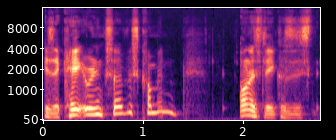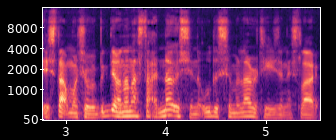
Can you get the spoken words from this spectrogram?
Is a catering service coming? Honestly, because it's it's that much of a big deal. And then I started noticing all the similarities, and it's like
